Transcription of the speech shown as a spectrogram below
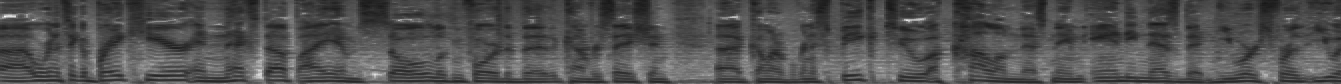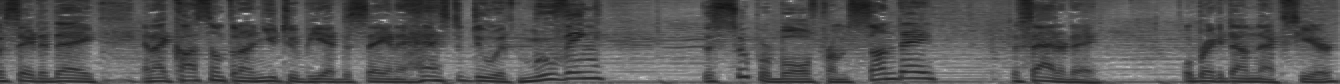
uh, we're going to take a break here, and next up, I am so looking forward to the, the conversation uh, coming up. We're going to speak to a columnist named Andy Nesbitt. He works for USA Today, and I caught something on YouTube he had to say, and it has to do with moving the Super Bowl from Sunday to Saturday. We'll break it down next here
